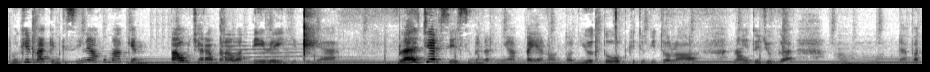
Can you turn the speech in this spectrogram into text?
mungkin makin ke sini aku makin tahu cara merawat diri gitu ya. Belajar sih sebenarnya kayak nonton YouTube gitu-gitu loh. Nah itu juga mm, dapat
